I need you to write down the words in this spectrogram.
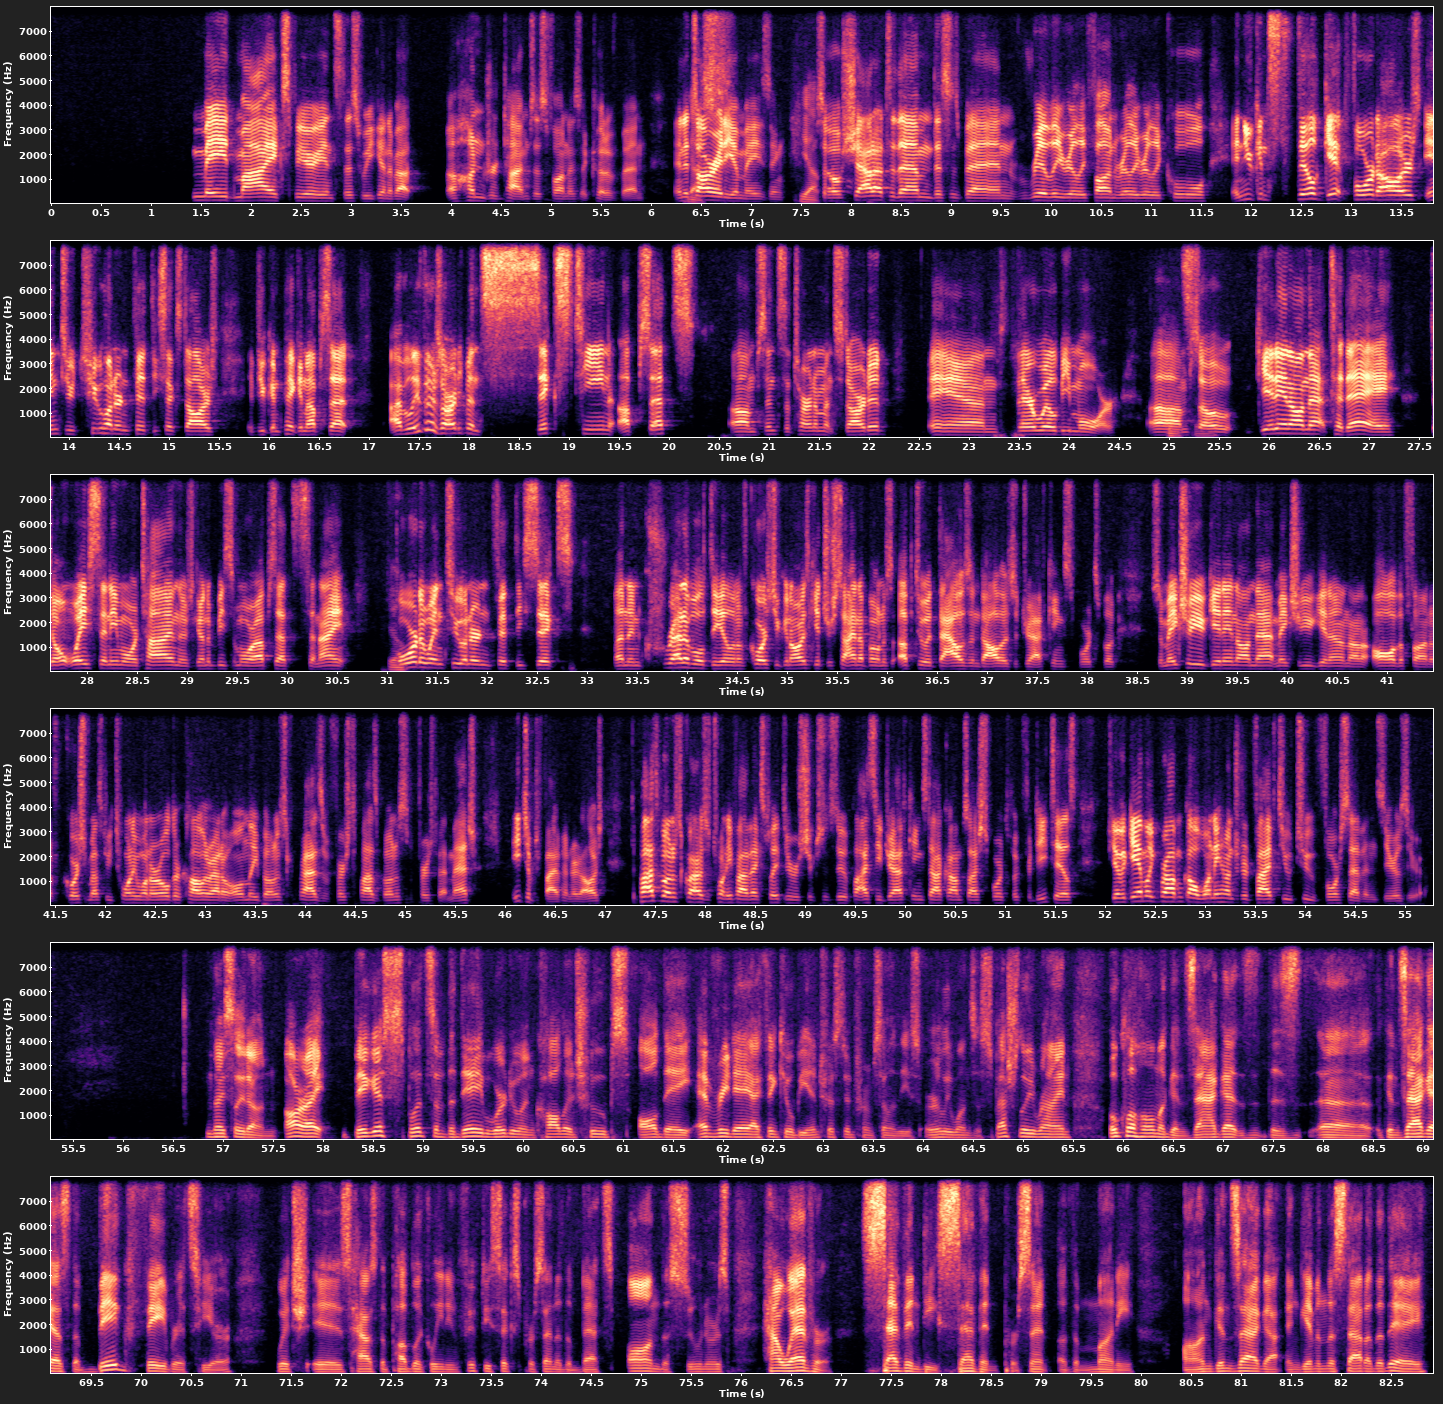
made my experience this weekend about a hundred times as fun as it could have been. And it's yes. already amazing. Yeah. So shout out to them. This has been really, really fun, really, really cool. And you can still get four dollars into two hundred and fifty-six dollars if you can pick an upset. I believe there's already been 16 upsets um, since the tournament started, and there will be more. Um, so get in on that today. Don't waste any more time. There's going to be some more upsets tonight. Yep. Four to win 256 an incredible deal. And of course, you can always get your sign up bonus up to a $1,000 at DraftKings Sportsbook. So make sure you get in on that. Make sure you get in on all the fun. Of course, you must be 21 or older, Colorado only. Bonus comprised of a first deposit bonus and first bet match, each up to $500. Deposit bonus requires a 25x playthrough. Restrictions do apply. See DraftKings.com slash sportsbook for details. If you have a gambling problem, call 1 800 522 4700. Nicely done. All right. Biggest splits of the day. We're doing college hoops all day, every day. I think you'll be interested from some of these early ones, especially Ryan. Oklahoma, Gonzaga, the uh, Gonzaga as the big favorites here, which is has the public leaning 56% of the bets on the Sooners. However, 77% of the money on Gonzaga. And given the stat of the day,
